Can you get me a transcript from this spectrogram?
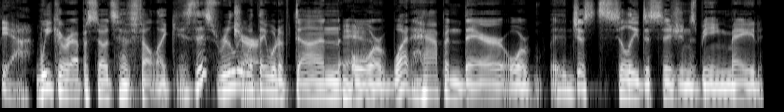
Yeah. weaker episodes have felt like, is this really Sure. what they would have done? Yeah. Or what happened there? Or just silly decisions being made.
